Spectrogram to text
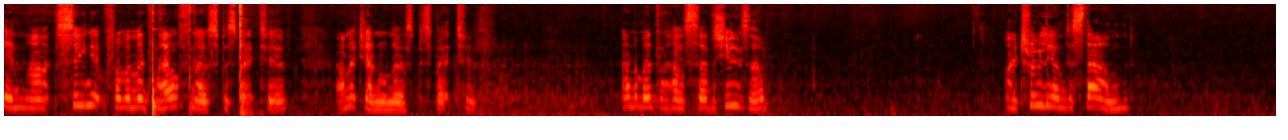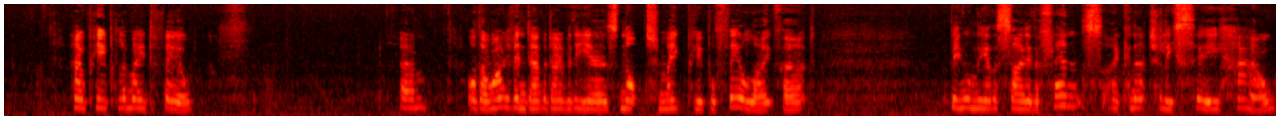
In that, seeing it from a mental health nurse perspective and a general nurse perspective and a mental health service user, I truly understand how people are made to feel. Um, although I've endeavoured over the years not to make people feel like that, being on the other side of the fence, I can actually see how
